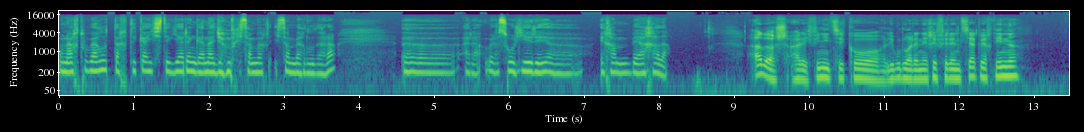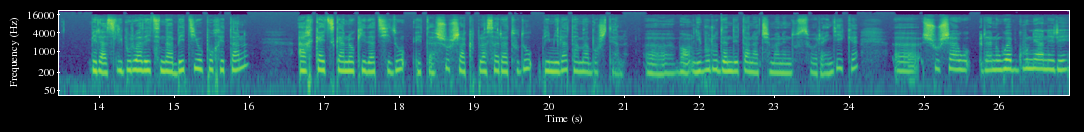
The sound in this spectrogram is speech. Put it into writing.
onartu behar dut, tarteka iztegiaren gana joan izan behar, izan behar du dara. Uh, ara, beraz hori ere, uh, behar da. Ados, are, finitzeko liburuaren erreferentziak berdin? Beraz, liburua deitzen da beti opojetan, arkaitzkanok idatzi du eta susak plazaratu du 2000 bostean. Uh, bon, liburu dendetan atsemanen duzu oraindik, eh? Uh, Susaren webgunean ere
